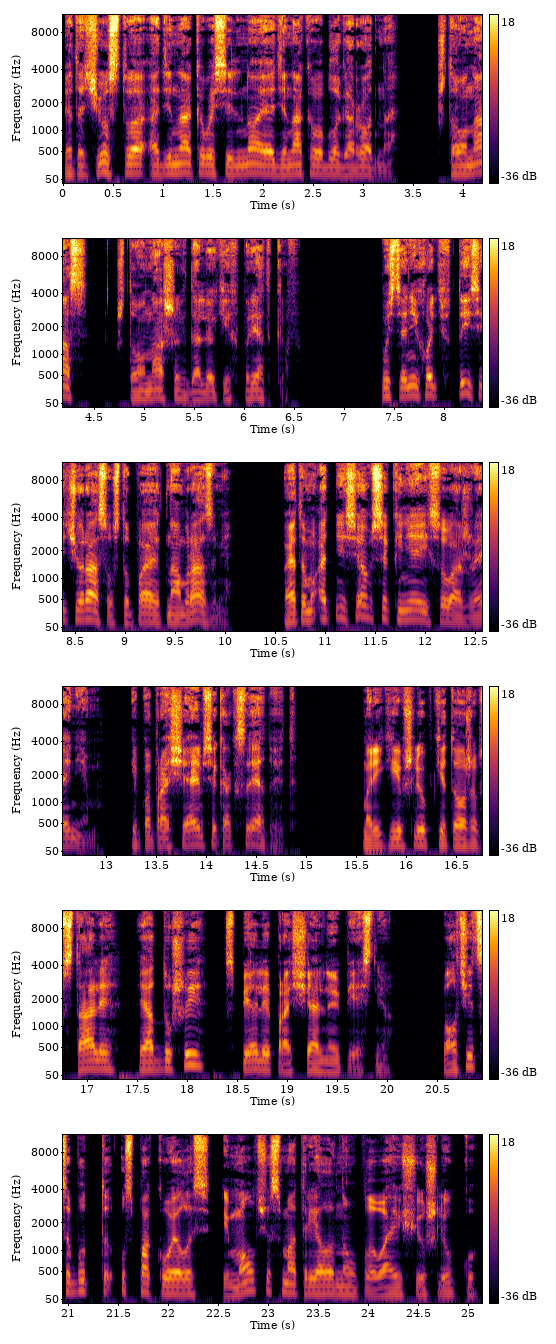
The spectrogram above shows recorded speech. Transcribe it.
Это чувство одинаково сильно и одинаково благородно, что у нас, что у наших далеких предков. Пусть они хоть в тысячу раз уступают нам разуме, поэтому отнесемся к ней с уважением и попрощаемся как следует». Моряки в шлюпке тоже встали и от души спели прощальную песню. Волчица будто успокоилась и молча смотрела на уплывающую шлюпку.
